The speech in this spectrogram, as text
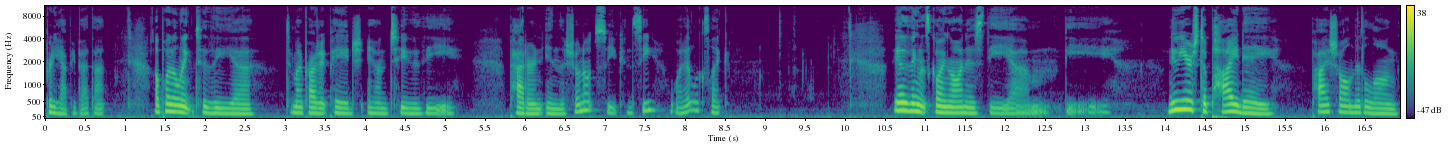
pretty happy about that. I'll put a link to the uh, to my project page and to the pattern in the show notes so you can see what it looks like. The other thing that's going on is the um, the New Year's to Pi Day pi shawl knit along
